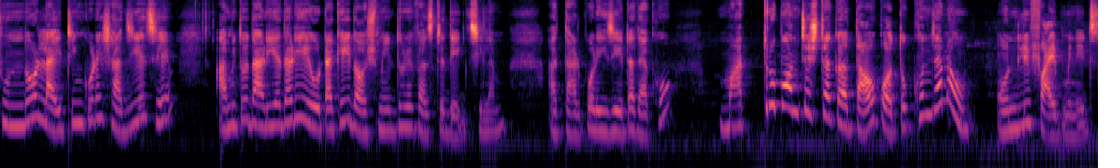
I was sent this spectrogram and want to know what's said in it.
সুন্দর লাইটিং করে সাজিয়েছে, আমি তো দাঁড়িয়ে দাঁড়িয়ে ওটাকেই দশ মিনিট ধরে ফার্স্টে দেখছিলাম। আর তারপর এই যে এটা দেখো, মাত্র পঞ্চাশ টাকা, তাও কতক্ষণ জানো? অনলি ফাইভ মিনিটস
